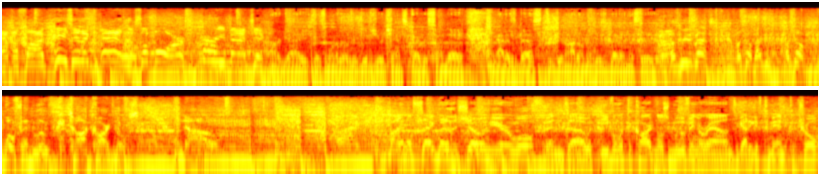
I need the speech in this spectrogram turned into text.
at the 5. He's in again. Some more Murray magic. Our guy is one of those that gives you a chance every Sunday, and at his best, you know, I don't know who's better in this league. Let's be the best. Let's go, baby. Let's go. Wolf and Luke talk Cardinals now. All right, final segment of the show here, Wolf, and uh, with even with the Cardinals moving around, you got to give command and control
